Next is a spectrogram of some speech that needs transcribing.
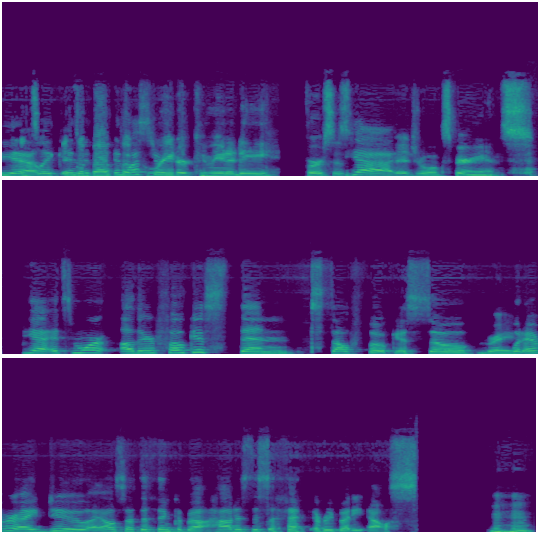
yeah, it's, like it's in, about in the Western, greater community versus Yeah. the individual experience. Yeah, it's more other focused than self focused. So Right. whatever I do, I also have to think about how does this affect everybody else. hmm And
